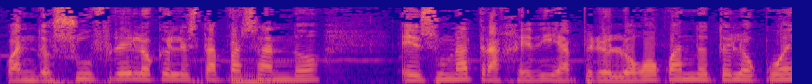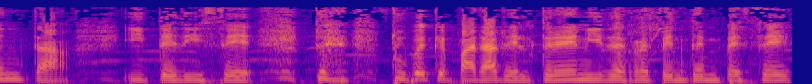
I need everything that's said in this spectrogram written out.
cuando sufre lo que le está pasando, es una tragedia, pero luego cuando te lo cuenta y te dice, "Te- tuve que parar el tren y de repente empecé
